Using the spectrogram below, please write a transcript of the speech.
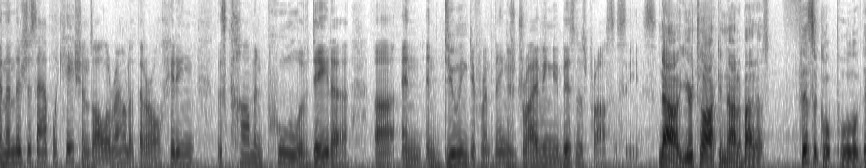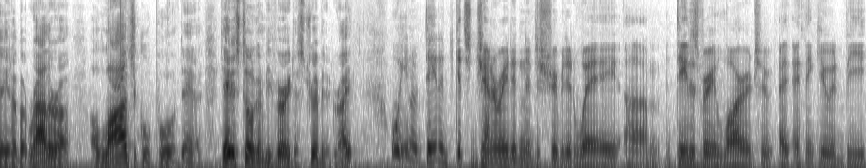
and then there's just applications all around it that are all hitting this common pool of data uh, and, and doing different things, driving new business processes. Now, you're talking not about a physical pool of data, but rather a, a logical pool of data. Data is still going to be very distributed, right? Well, you know, data gets generated in a distributed way. Um, data is very large. I, I, think it would be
